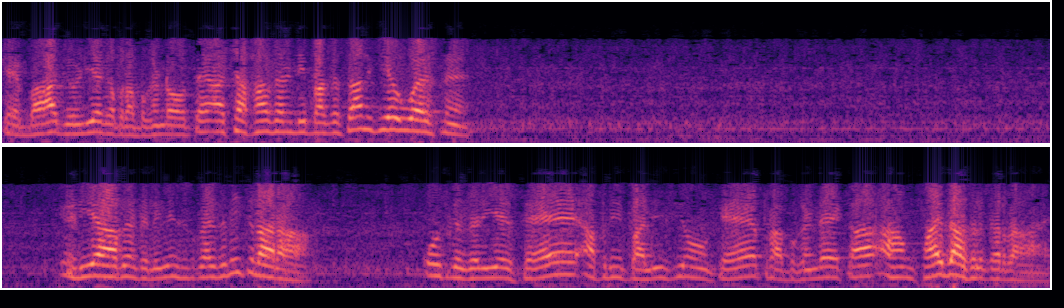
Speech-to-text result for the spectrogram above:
کے بعد جو انڈیا کا پراپگنڈا ہوتا ہے اچھا خاصا اینٹی پاکستان کیا ہوا ہے اس نے؟ انڈیا اپنے ٹیلی ویژن سے نہیں چلا رہا؟ اس کے ذریعے سے اپنی پالیسیوں کے پراپگنڈے کا اہم فائدہ حاصل کر رہا ہے۔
